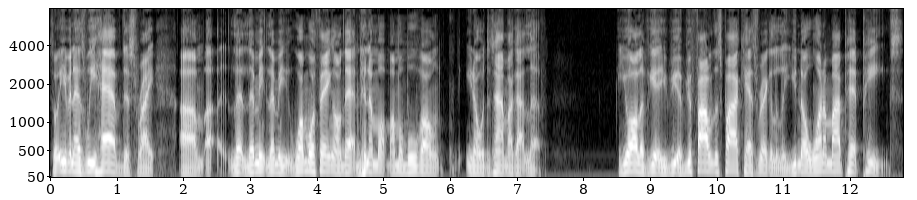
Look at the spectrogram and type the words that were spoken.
So even as we have this right, um, uh, let, let me let me one more thing on that, and then I'm I'm gonna move on. You know, with the time I got left, you all have if you if you follow this podcast regularly, you know one of my pet peeves.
